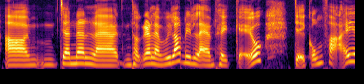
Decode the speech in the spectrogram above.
Uh, cho nên là thật ra làm vlog đi làm thì kiểu chị cũng phải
